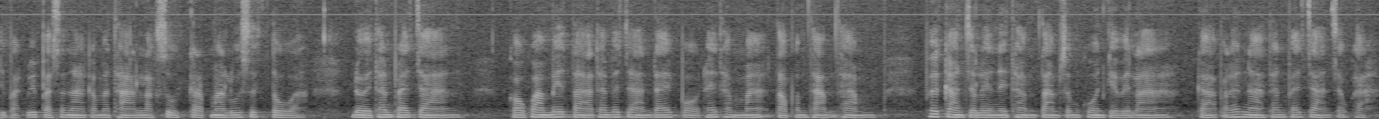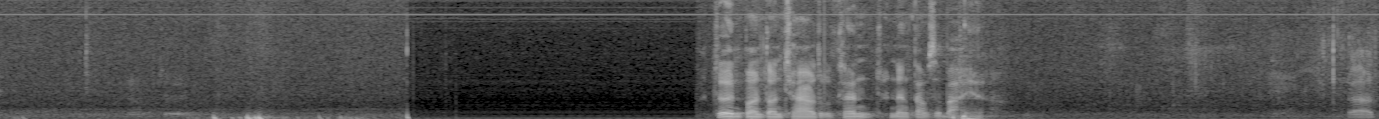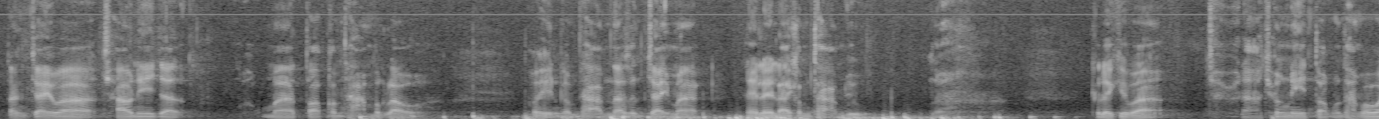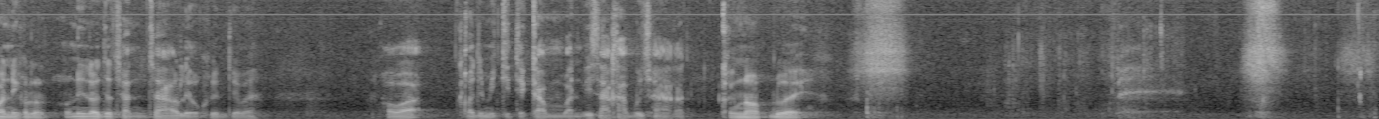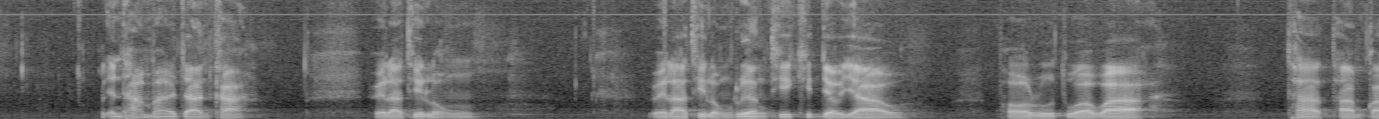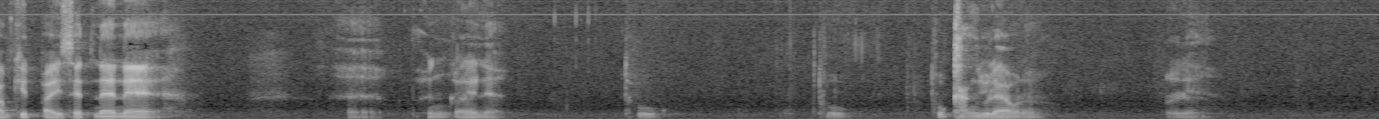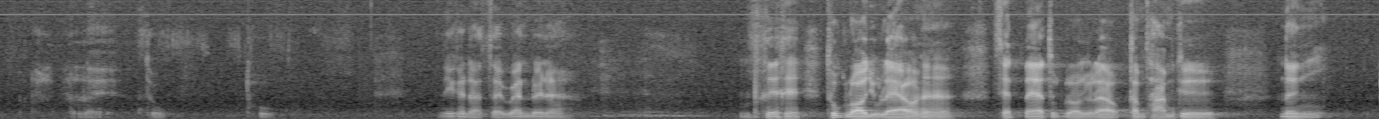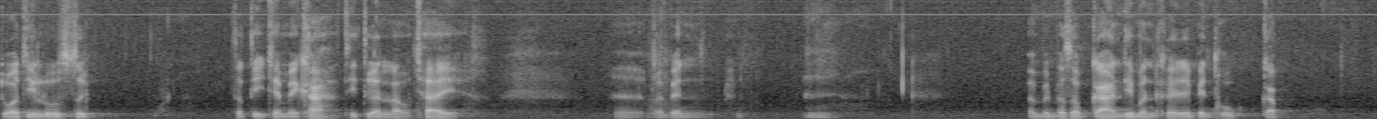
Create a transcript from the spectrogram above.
ฏิบัติวิปัสสนากรรมฐานหลักสูตรกลับมารู้สึกตัว โดยท่านพระอาจารย์ ขอความเมตตาท่านพระอาจารย์ได้โปรดให้ธรรมะตอบคำถามธรรม เพื่อการเจริญในธรรมตามสมควรแก่เวลากราบอารัธนาท่านพระอาจารย์เจ้าค่ะเจิญพรตอนเช้าทุกท่านจะนั่งตามสบายฮะตั้งใจว่าเช้านี้จะ มาตอบคำถามพวกเรา เพราะเห็นคำถามน่าสนใจมากในหลาย ๆคำถามอยู่นะก็เลยคิดว่าใช้เวลาช่วงนี้ตอบคำถาม เพราะวันนี้ก็วันนี้เราจะฉันเช้าเร็วขึ้นใช่ไหมเพราะว่าเขาจะมีกิจกรรมวันวิสาขาบูชากันข้างนอกด้วยเรียนถามพระอาจารย์ค่ะ เวลาที่หลง เวลาที่หลงเรื่องที่คิดยาวๆ พอรู้ตัวว่า ถ้าตามความคิดไปเสร็จแน่ๆเอ่อซึ่งอะไรเนี่ยถูกถูกทุกขังอยู่แล้วนะอะไรอะไรทุกถูกนี่ขนาดใส่แว่นด้วยนะ ทุกรออยู่แล้วนะฮะเสร็จแน่ทุกรออยู่แล้วคำถามคือหนึ่งตัวที่รู้สึกสติใช่ไหมคะ ที่เตือนเราใช่มันเป็นมันเป็นประสบการณ์ที่มันเคยได้เป็นทุกข์กับ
